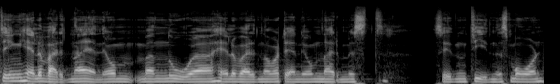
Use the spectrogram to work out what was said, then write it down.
ting hele verden er enige om, men noe hele verden har vært enige om nærmest siden tidenes morgen,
